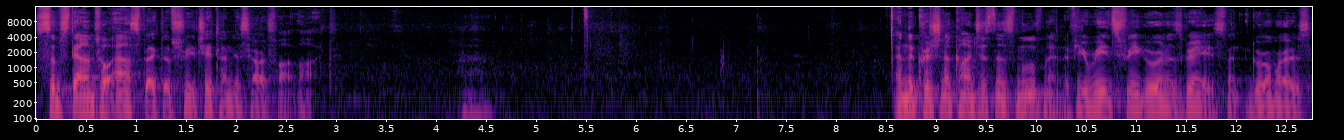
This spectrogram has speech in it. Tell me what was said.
substantial aspect of Sri Chaitanya Saraswat Math. And the Krishna consciousness movement. If you read Sri Guru and His Grace, when Guru Maharaj is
